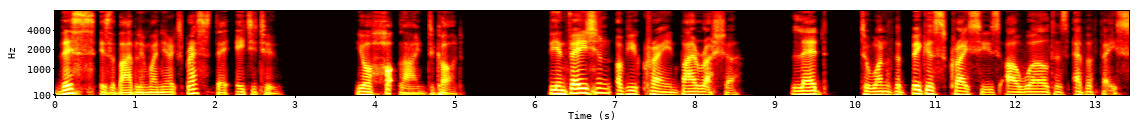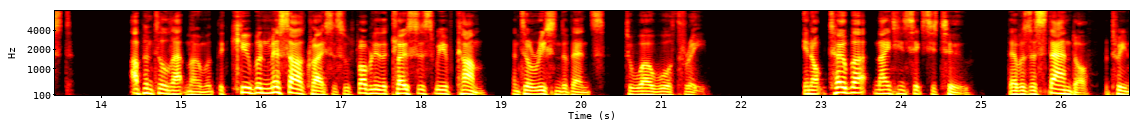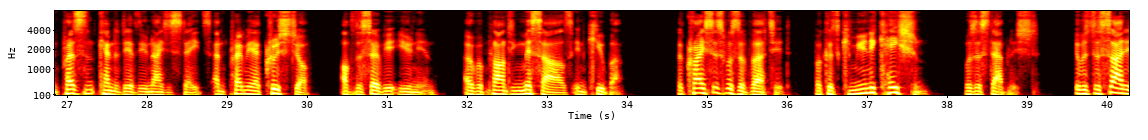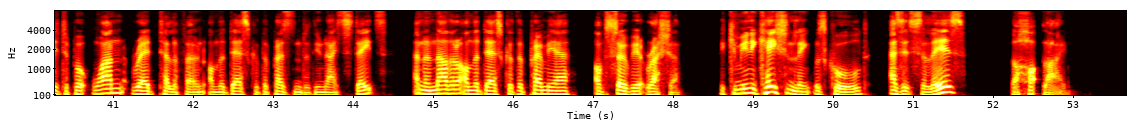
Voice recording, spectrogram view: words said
This is the Bible in One Year Express, day 82. Your hotline to God. The invasion of Ukraine by Russia led to one of the biggest crises our world has ever faced. Up until that moment, the Cuban Missile Crisis was probably the closest we have come until recent events to World War III. In October 1962, there was a standoff between President Kennedy of the United States and Premier Khrushchev of the Soviet Union over planting missiles in Cuba. The crisis was averted because communication was established. It was decided to put one red telephone on the desk of the President of the United States and another on the desk of the Premier of Soviet Russia. The communication link was called, as it still is, the hotline.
